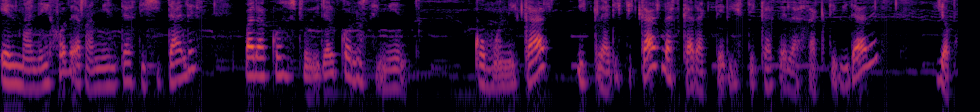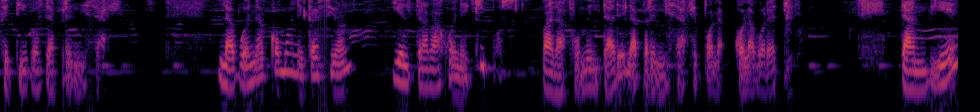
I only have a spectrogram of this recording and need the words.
el manejo de herramientas digitales para construir el conocimiento, comunicar y clarificar las características de las actividades y objetivos de aprendizaje. La buena comunicación y el trabajo en equipos para fomentar el aprendizaje colaborativo. También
